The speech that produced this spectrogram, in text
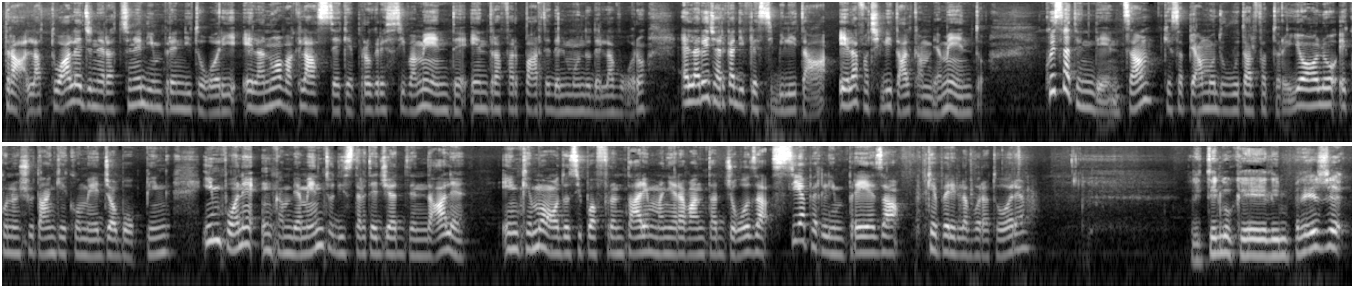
tra l'attuale generazione di imprenditori e la nuova classe che progressivamente entra a far parte del mondo del lavoro è la ricerca di flessibilità e la facilità al cambiamento. Questa tendenza, che sappiamo dovuta al fattore IOLO e conosciuta anche come job hopping, impone un cambiamento di strategia aziendale e in che modo si può affrontare in maniera vantaggiosa sia per l'impresa che per il lavoratore? Ritengo che le imprese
